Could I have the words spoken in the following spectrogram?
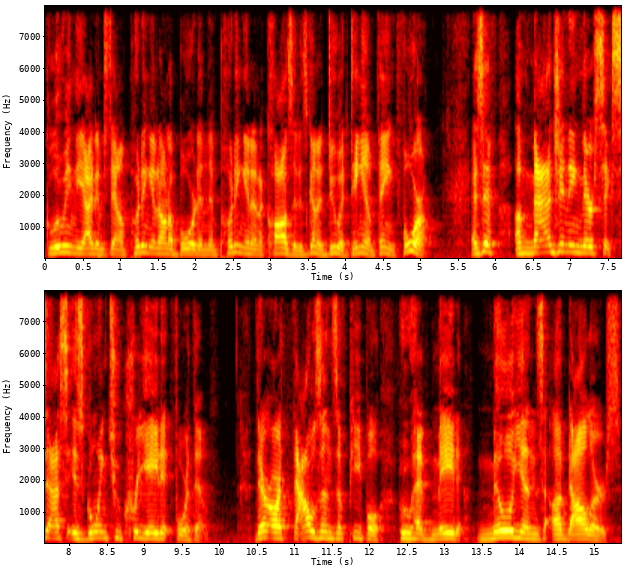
gluing the items down, putting it on a board, and then putting it in a closet is going to do a damn thing for them. as if imagining their success is going to create it for them. There are thousands of people who have made millions of dollars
